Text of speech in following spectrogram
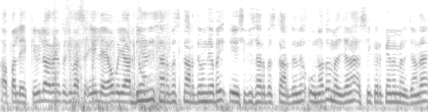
ਆਪਾਂ ਲਿਖ ਕੇ ਵੀ ਲਾ ਦਾਂਗੇ, ਤੁਸੀਂ ਬਸ ਇਹ ਲੈ ਆਓ ਬਾਜ਼ਾਰ ਤੋਂ ਦੀ ਸਰਵਿਸ ਕਰਦੇ ਹੁੰਦੇ ਆ ਬਈ ਏਸੀ ਦੀ ਸਰਵਿਸ ਕਰਦੇ ਹੁੰਦੇ ਉਹਨਾਂ ਤੋਂ ਮਿਲ ਜਾਂਦਾ 80 ਕੁ ਦਾ ਮਿਲ ਜਾਂਦਾ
